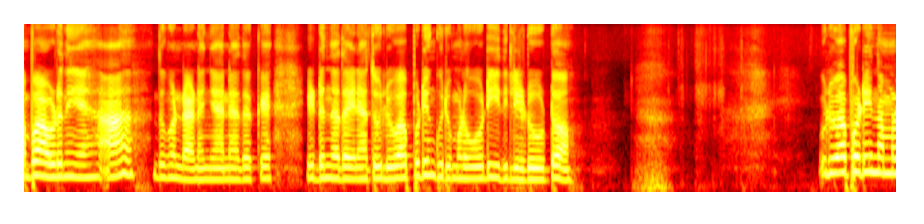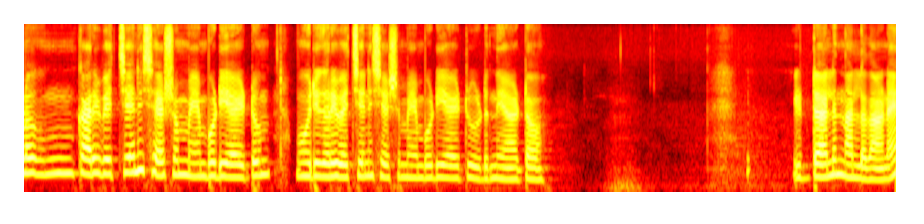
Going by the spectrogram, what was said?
അപ്പോൾ അവിടുന്ന് ഞാൻ ആ ഇതുകൊണ്ടാണ് ഞാൻ അതൊക്കെ ഇടുന്നത്. അതിനകത്ത് ഉലുവാപ്പൊടിയും കുരുമുളക് പൊടി ഇതിലിടും കേട്ടോ. ഉലുവാപ്പൊടി നമ്മൾ കറി വെച്ചതിന് ശേഷം മേമ്പൊടിയായിട്ടും മോരുകറി വെച്ചതിന് ശേഷം മേമ്പൊടിയായിട്ടും ഇടുന്നതാട്ടോ ഇട്ടാലും നല്ലതാണ്.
